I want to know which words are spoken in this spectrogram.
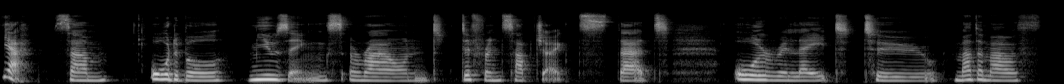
yeah, some audible musings around different subjects that all relate to mother mouth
